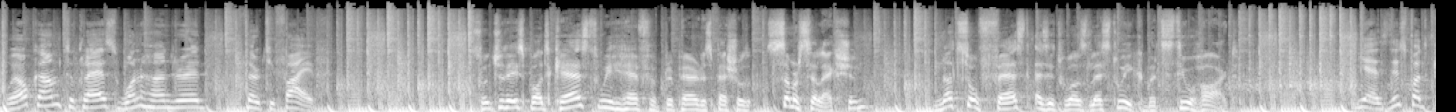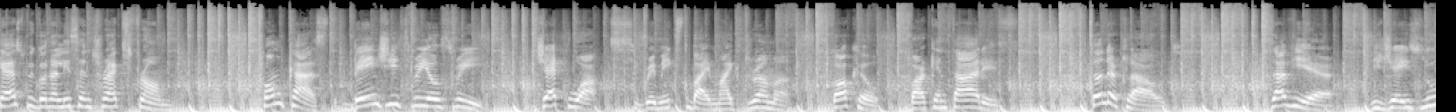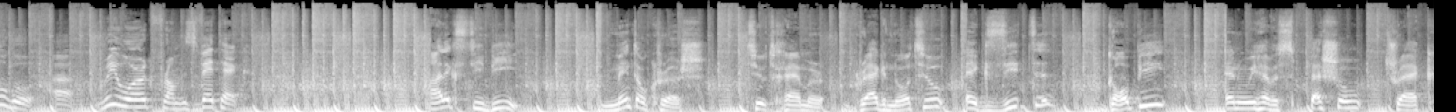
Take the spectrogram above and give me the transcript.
Welcome to class 135. So, in today's podcast, we have prepared a special summer selection. Not so fast as it was last week, but still hard. Yes, this podcast we're gonna listen tracks from Comcast, Benji 303, Jack Wax, remixed by Mike Drama, Gockel, Barka & Taris, Thundercloud, Xavier, DJ Slugo, a rework from Svetec, Alex TB, Mental Crush, TiltHammer, Greg Notu, Exit, Golpe, and we have a special track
